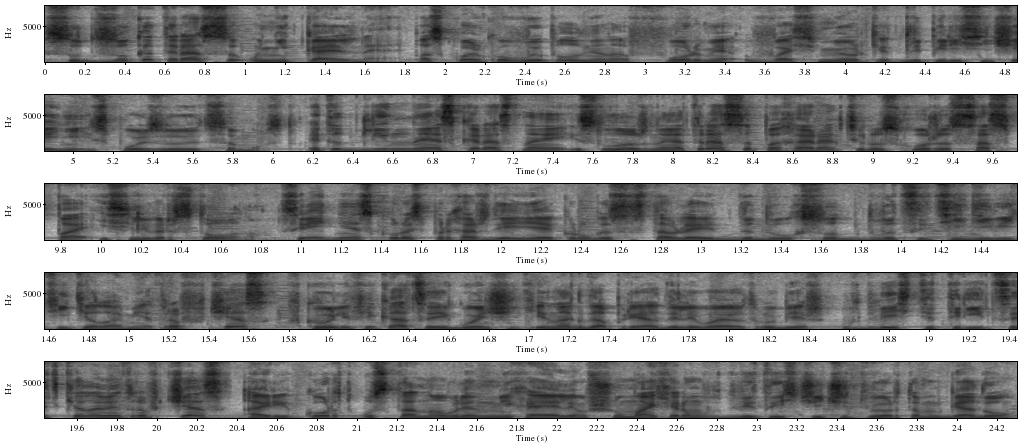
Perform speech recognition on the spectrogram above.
Судзука трасса уникальная – поскольку выполнена в форме восьмерки. Для пересечения используется мост. Это длинная, скоростная и сложная трасса по характеру схожа со СПА и Сильверстоуном. Средняя скорость прохождения круга составляет до 229 км в час. В квалификации гонщики иногда преодолевают рубеж в 230 км в час, а рекорд установлен Михаэлем Шумахером в 2004 году.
